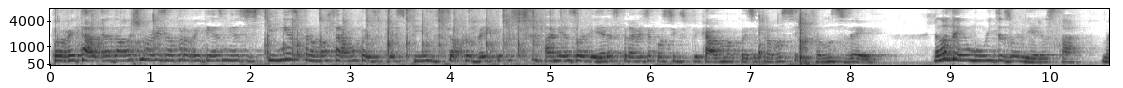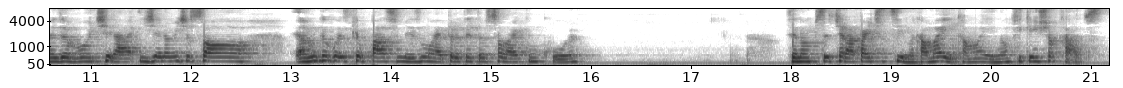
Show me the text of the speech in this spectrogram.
Aproveitar, da última vez eu aproveitei as minhas espinhas para mostrar uma coisa para espinhas, aproveito as minhas olheiras para ver se eu consigo explicar alguma coisa para vocês. Vamos ver. Eu não tenho muitas olheiras, tá? Mas eu vou tirar. E geralmente eu só. A única coisa que eu passo mesmo é protetor solar com cor. Você não precisa tirar a parte de cima. Calma aí, calma aí. Não fiquem chocados.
